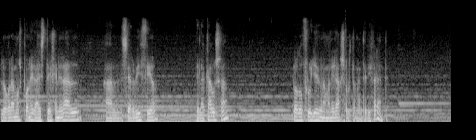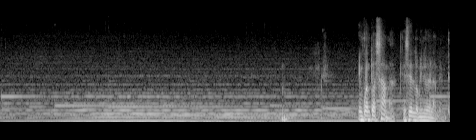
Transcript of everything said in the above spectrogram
logramos poner a este general al servicio de la causa, todo fluye de una manera absolutamente diferente. En cuanto a Sama, que es el dominio de la mente,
